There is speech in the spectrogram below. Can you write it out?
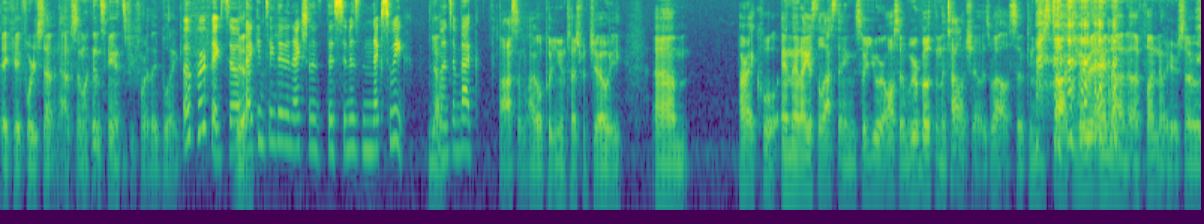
AK 47 out of someone's hands before they blink. oh perfect so Yeah. i can take that in action as soon as next week Yeah. once i'm back Awesome. I will put you in touch with Joey. Um, all right, cool. And then I guess the last thing. So you were also we were both in the talent show as well. So can you just talk? we would end on a fun note here. So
